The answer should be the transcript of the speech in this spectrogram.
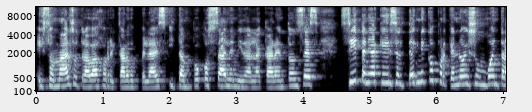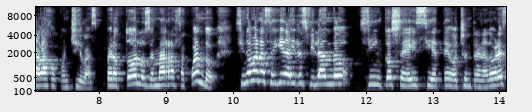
hizo mal su trabajo Ricardo Peláez y tampoco sale ni dan la cara. Entonces, sí tenía que irse el técnico porque no hizo un buen trabajo con Chivas, pero todos los demás, Rafa, ¿cuándo? Si no van a seguir ahí desfilando cinco, seis, siete, ocho entrenadores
